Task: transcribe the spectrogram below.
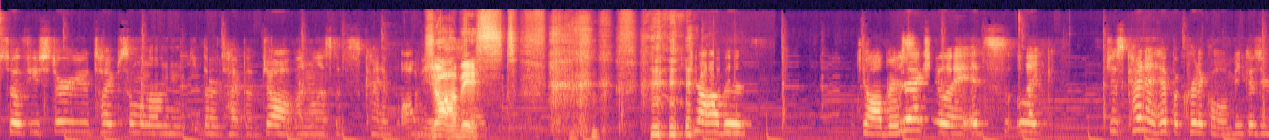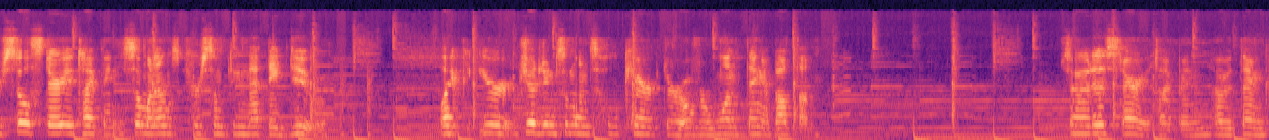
So if you stereotype someone on their type of job, unless it's kind of obvious. Jobist! Like, job is. Job is But actually, it's like just kind of hypocritical because you're still stereotyping someone else for something that they do. Like you're judging someone's whole character over one thing about them. So it is stereotyping, I would think.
